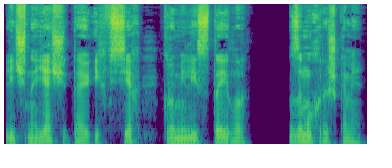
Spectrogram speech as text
Лично я считаю их всех, кроме Лиз Тейлор, замухрышками.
